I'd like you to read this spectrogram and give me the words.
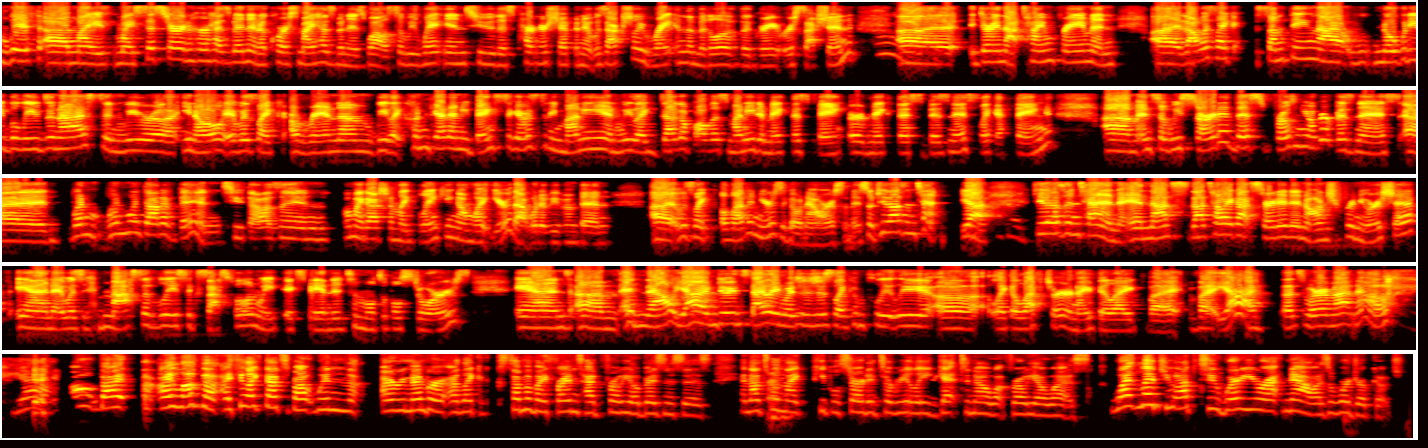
with uh, my my sister and her husband and of course my husband as well so we went into this partnership and it was actually right in the middle of the great recession mm. uh, during that time frame and uh, that was like something that nobody believed in us and we were you know it was like a random we like couldn't get any banks to give us any money and we like dug up all this money to make this bank or make this business like a thing. Um, and so we started this frozen yogurt business uh, when when would that have been? 2000 oh my gosh i'm like blanking on what year that would have even been uh, it was like 11 years ago now or something. So 2010 yeah 2010 and that's that's how i got started in entrepreneurship. And it was massively successful and we expanded to multiple stores. And um and now yeah i'm doing styling which is just like completely uh like a left turn i feel like. But but yeah that's where i'm at now. Yeah. Oh that i love that. I feel like that's about when the, I remember I uh, like some of my friends had froyo businesses and that's when uh-huh. like people started to really get to know what froyo was. What led you up to where you're at now as a wardrobe coach?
